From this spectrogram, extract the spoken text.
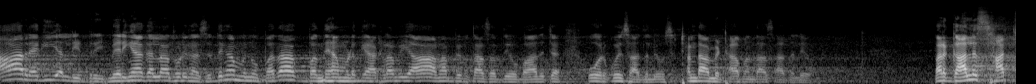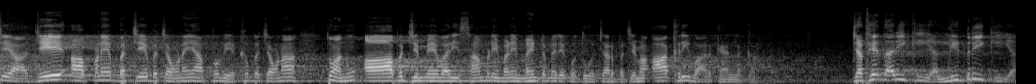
ਆ ਰਹਿ ਗਈ ਆ ਲੀਡਰੀ। ਮੇਰੀਆਂ ਗੱਲਾਂ ਥੋੜੀਆਂ ਸਿੱਧੀਆਂ, ਮੈਨੂੰ ਪਤਾ, ਬੰਦਿਆਂ ਮੁੜ ਕੇ ਆਖਣਾ ਵੀ ਆਹ ਨਾ ਬਿਪਤਾ ਸੱਦਿਓ ਬਾਅਦ 'ਚ, ਹੋਰ ਕੋਈ ਸੱਦ ਲਿਓ, ਠੰਡਾ ਮਿੱਠਾ ਬੰਦਾ ਸੱਦ ਲਿਓ। ਪਰ ਗੱਲ ਸੱਚ ਆ, ਜੇ ਆਪਣੇ ਬੱਚੇ ਬਚਾਉਣੇ ਆ, ਭਵਿੱਖ ਬਚਾਉਣਾ, ਤੁਹਾਨੂੰ ਆਪ ਜ਼ਿੰਮੇਵਾਰੀ ਸਾਂਭਣੀ ਬਣੀ। ਮਿੰਟ ਮੇਰੇ ਕੋਲ ਦੋ ਚਾਰ ਬੱਚੇ, ਮੈਂ ਆਖਰੀ ਵਾਰ ਕਹਿਣ ਲੱਗਾ। ਜਥੇਦਾਰੀ ਕੀ ਆ? ਲੀਡਰੀ ਕੀ ਆ?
